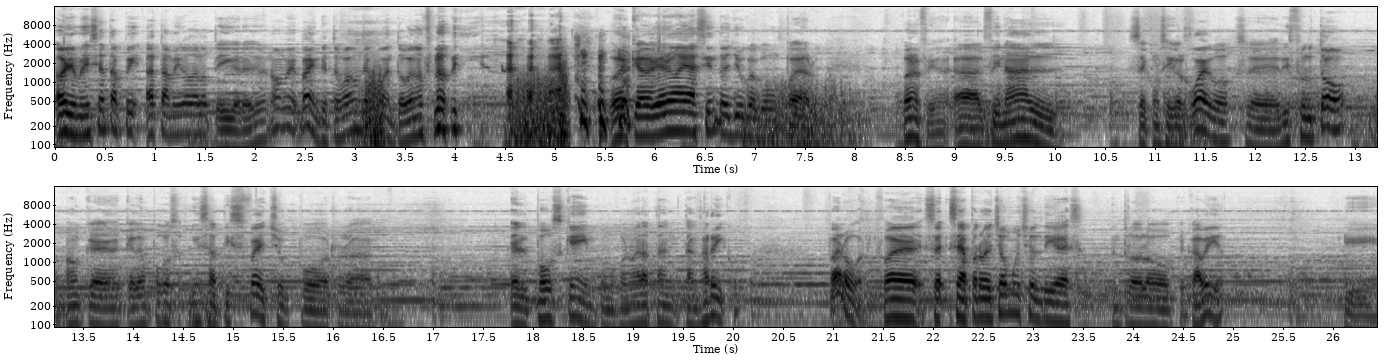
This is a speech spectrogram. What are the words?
oye, me dice hasta, hasta amigo de los tigres. Yo, no, me- ven, que te voy a dar un descuento, ven otro día. Porque me vieron ahí haciendo yuca con un perro. Bueno, en fin, al final se consiguió el juego, se disfrutó, aunque quedé un poco insatisfecho por uh, el post-game, como que no era tan, tan rico. Pero bueno, fue, se, se aprovechó mucho el 10 dentro de lo que cabía. Y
